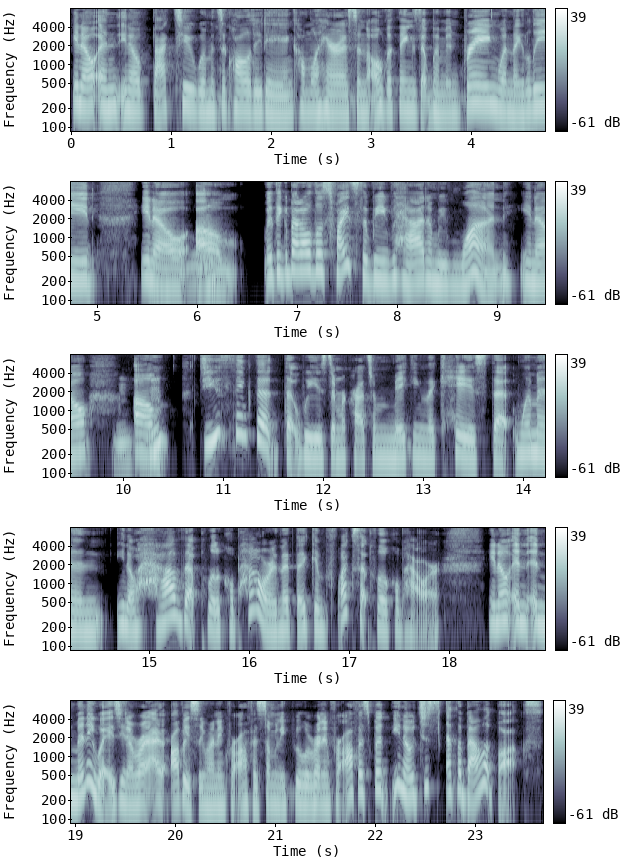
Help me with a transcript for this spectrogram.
You know, and you know, back to Women's Equality Day and Kamala Harris and all the things that women bring when they lead, you know, mm-hmm. um, I think about all those fights that we've had and we've won, you know. Mm-hmm. Um, do you think that that we as Democrats are making the case that women, you know, have that political power and that they can flex that political power, you know, in in many ways, you know, obviously running for office, so many people are running for office, but you know, just at the ballot box.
